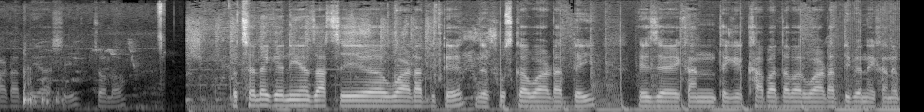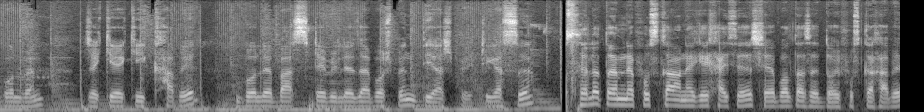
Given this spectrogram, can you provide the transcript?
অর্ডার দিয়ে আসি চলো। তো ছেলেকে নিয়ে যাচ্ছি অর্ডার দিতে যে ফুচকা অর্ডার দেই। এই যে এখান থেকে খাবার দাবার অর্ডার দিবেন এখানে বলবেন যে কে কি খাবে বলে বাস টেবিলে যা বসবেন দিয়ে আসবে ঠিক আছে? ছেলে তো এমনি ফুচকা অনেকেই খাইছে সে বলতেছে দই ফুচকা খাবে।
